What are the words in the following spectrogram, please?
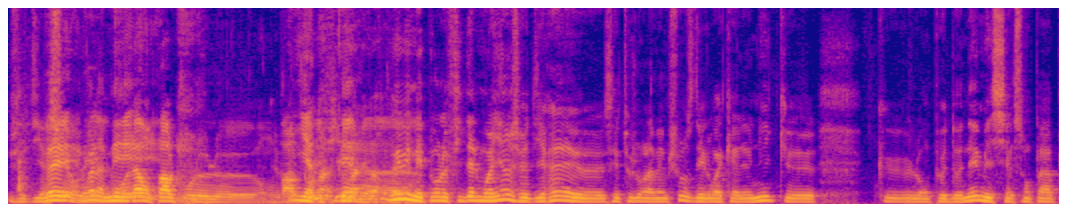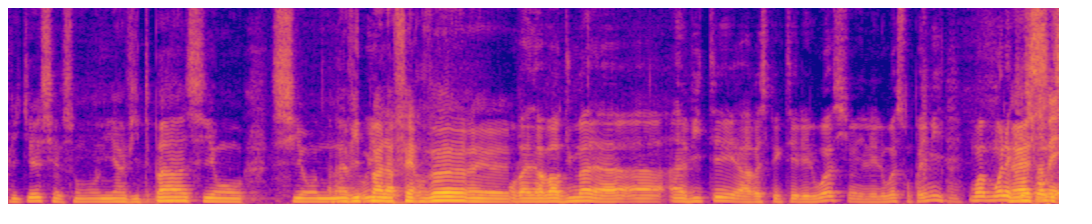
Je dirais, sûr, mais voilà, mais là on parle pour le, le- on parle pour a- fidèles. oui, oui, mais pour le fidèle moyen, je dirais, euh, c'est toujours la même chose, des lois canoniques que l'on peut donner, mais si elles sont pas appliquées, si elles sont, on n'y invite pas, si on si on Ah bah, n'invite oui, pas à la ferveur. et- On va avoir du mal à, à inviter à respecter les lois si les lois sont pas émises. Moi, moi la question. Non, mais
